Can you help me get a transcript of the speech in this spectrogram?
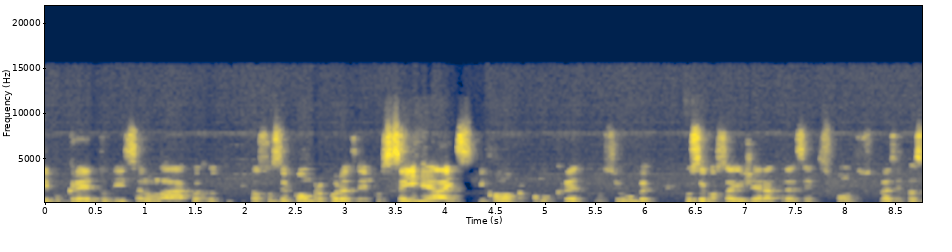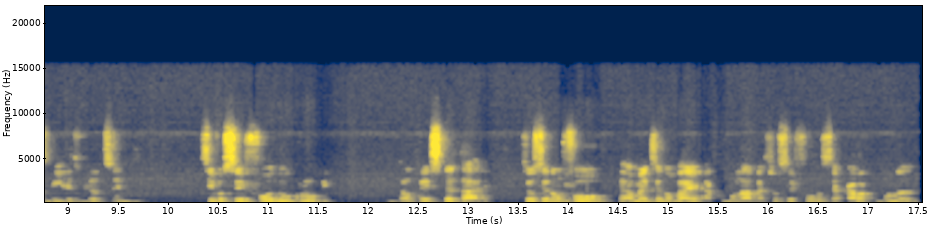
Tipo crédito de celular, coisa do tipo. Então, se você compra, por exemplo, 100 reais e coloca como crédito no seu Uber, você consegue gerar 300 pontos, 300 milhas, melhor dizendo se você for do clube. Então tem esse detalhe. Se você não for, realmente você não vai acumular, mas se você for, você acaba acumulando.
